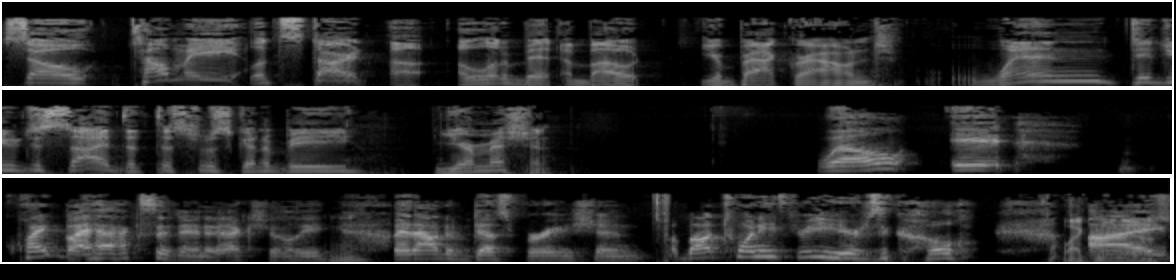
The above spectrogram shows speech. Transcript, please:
So, tell me, let's start a, a little bit about your background. When did you decide that this was going to be your mission? Well, it quite by accident, actually, mm-hmm. and out of desperation. About 23 years ago, Like I-.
